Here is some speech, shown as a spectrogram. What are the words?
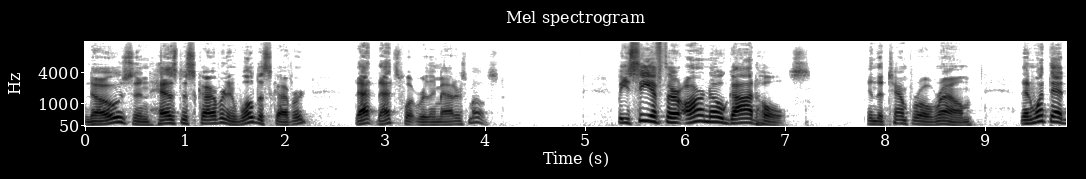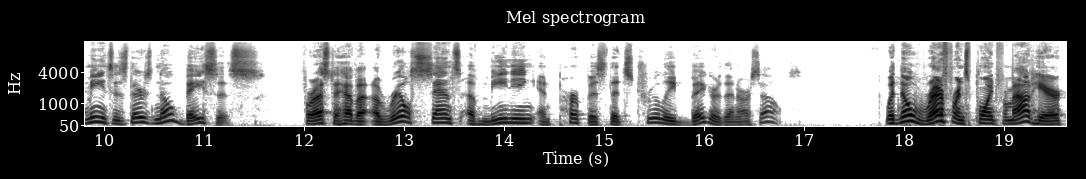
knows and has discovered and will discover, that, that's what really matters most. But you see, if there are no God holes in the temporal realm, then what that means is there's no basis for us to have a, a real sense of meaning and purpose that's truly bigger than ourselves. With no reference point from out here,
